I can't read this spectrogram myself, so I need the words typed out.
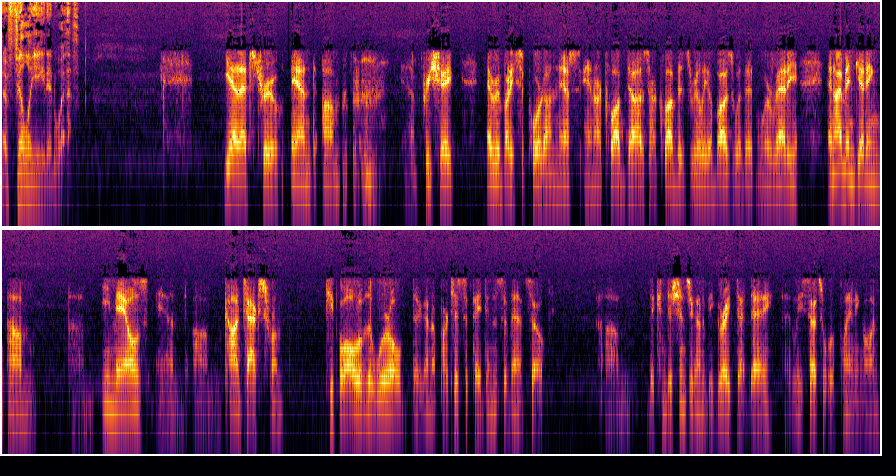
affiliated with. Yeah, that's true, and um, appreciate everybody's support on this, and our club does. Our club is really a buzz with it, and we're ready. And I've been getting um, um, emails and um, contacts from people all over the world. They're going to participate in this event, so um, the conditions are going to be great that day. At least that's what we're planning on.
